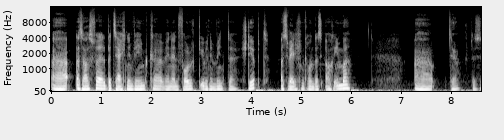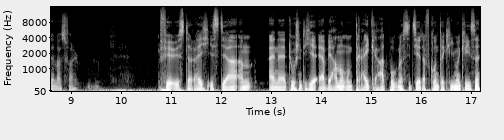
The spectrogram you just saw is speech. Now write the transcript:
Äh, als Ausfall bezeichnen wir Imker, wenn ein Volk über den Winter stirbt, aus welchem Grund auch immer. Äh, ja, das ist ein Ausfall. Für Österreich ist ja ähm, eine durchschnittliche Erwärmung um 3 Grad prognostiziert aufgrund der Klimakrise.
